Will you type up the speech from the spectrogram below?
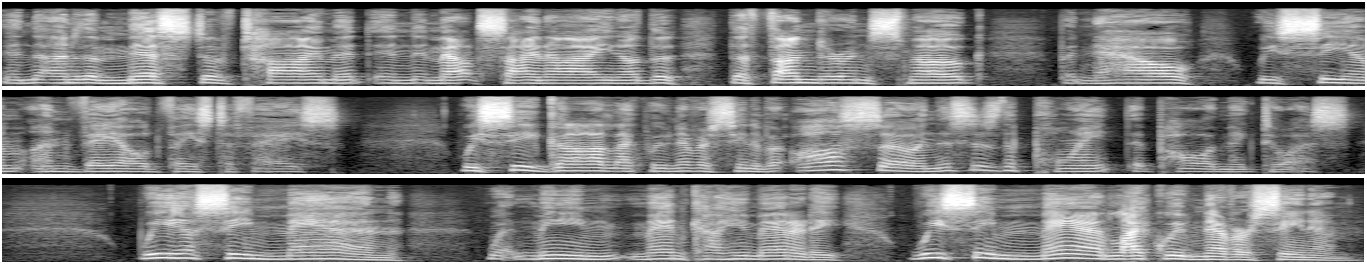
in the, under the mist of time at in Mount Sinai, you know, the, the thunder and smoke. But now we see him unveiled face to face. We see God like we've never seen him. But also, and this is the point that Paul would make to us, we see man, meaning mankind, humanity. We see man like we've never seen him.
